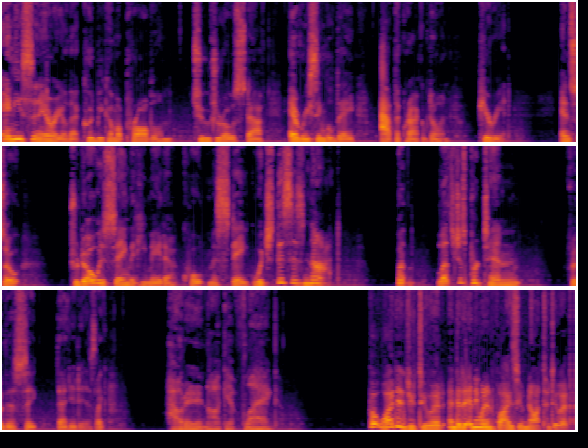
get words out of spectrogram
any scenario that could become a problem to Trudeau's staff every single day at the crack of dawn, period. And so Trudeau is saying that he made a quote mistake, which this is not. But let's just pretend for the sake that it is. Like, how did it not get flagged? But why did you do it? And did anyone advise you not to do it?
